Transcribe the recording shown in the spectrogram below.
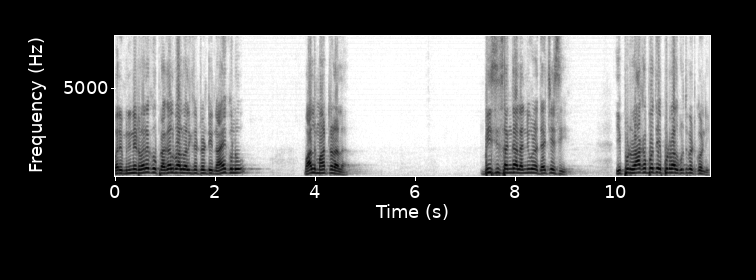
మరి నిన్నటి వరకు ప్రగల్భాలు కలిగినటువంటి నాయకులు వాళ్ళు మాట్లాడాల. బీసీ సంఘాలన్నీ కూడా దయచేసి ఇప్పుడు రాకపోతే ఎప్పుడు రాదు గుర్తుపెట్టుకోండి.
